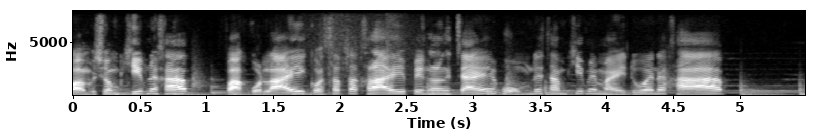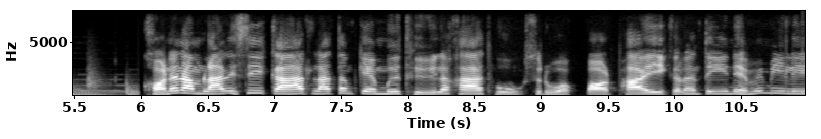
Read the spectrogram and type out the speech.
ก่อนไปชมคลิปนะครับ ฝากกดไลค์ กด Subscribe เป็นกำลังใจให้ผมได้ทำคลิปใหม่ๆด้วยนะครับ ขอแนะนำร้าน Easy Card ร้านเติมเกมมือถือราคาถูกสะดวกปลอดภัย การันตีเนี่ยไม่มีรี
